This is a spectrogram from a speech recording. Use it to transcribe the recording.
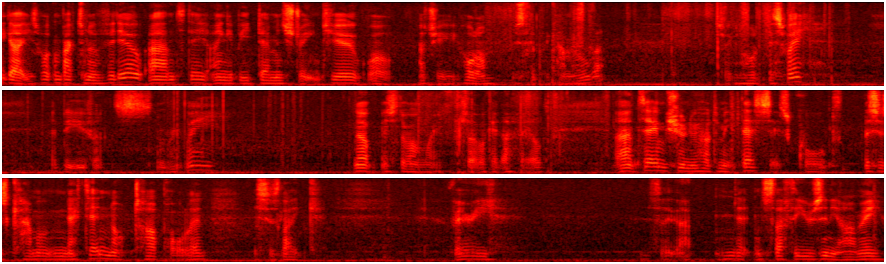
guys, welcome back to another video. and today I'm going to be demonstrating to you, well actually hold on, just flip the camera over so I can hold it this way. I believe that's the right way. No, it's the wrong way, so okay that failed. and today I'm showing you how to make this, it's called, this is camo netting, not tarpaulin. This is like very, it's like that netting stuff they use in the army.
